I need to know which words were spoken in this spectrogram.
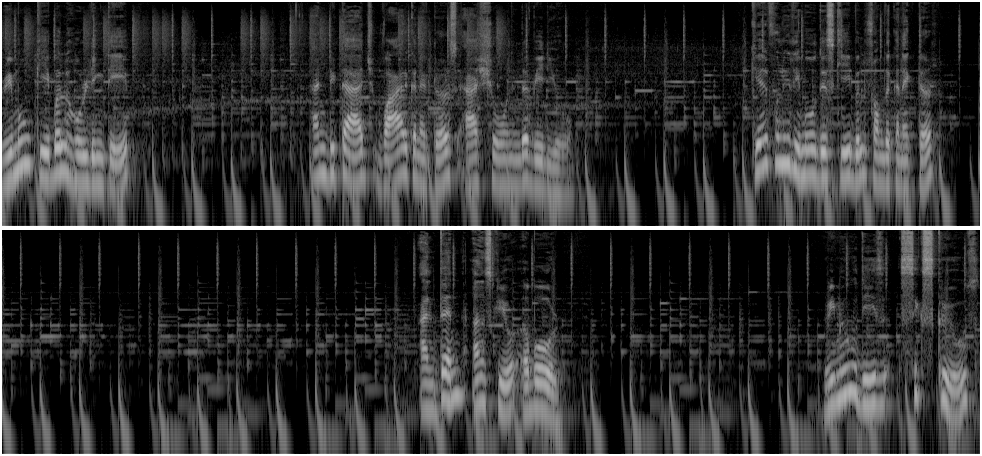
Remove cable holding tape and detach wire connectors as shown in the video. Carefully remove this cable from the connector. And then unscrew a board. Remove these 6 screws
